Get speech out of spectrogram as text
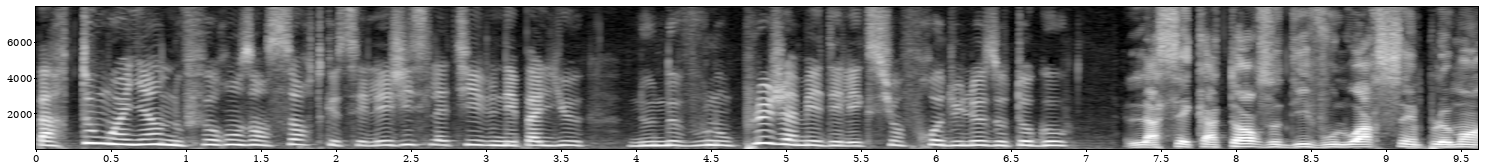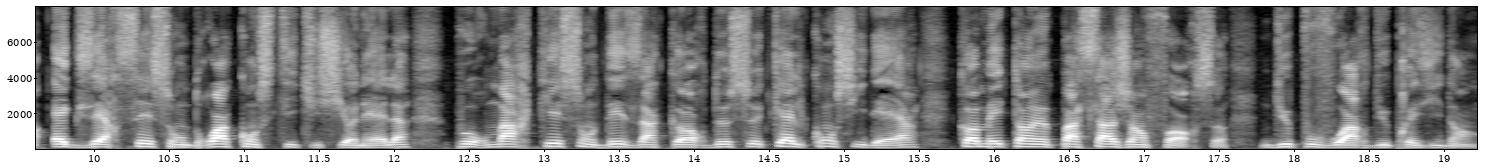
Par tout moyen, nous ferons en sorte que ces législatives n'aient pas lieu. Nous ne voulons plus jamais d'élections frauduleuses au Togo. La C14 dit vouloir simplement exercer son droit constitutionnel pour marquer son désaccord de ce qu'elle considère comme étant un passage en force du pouvoir du président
